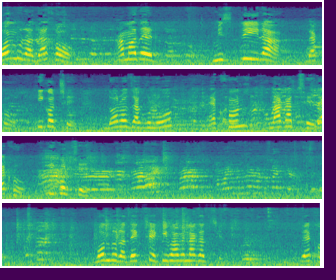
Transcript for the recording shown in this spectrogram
বন্ধুরা, দেখো, আমাদের মিস্ত্রিরা, দেখো, কি করছে? দরজাগুলো এখন লাগাচ্ছে, দেখো, কি করছে? বন্ধুরা, দেখছে কীভাবে লাগাচ্ছে? দেখো,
